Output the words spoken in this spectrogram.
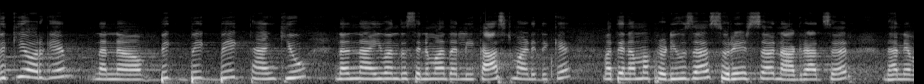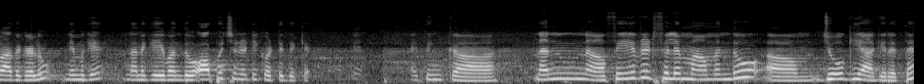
ವಿಕ್ಕಿ ಅವ್ರಿಗೆ ನನ್ನ big big big thank you ನನ್ನ ಈ ಒಂದು ಸಿನಿಮಾದಲ್ಲಿ ಕಾಸ್ಟ್ ಮಾಡಿದ್ದಕ್ಕೆ. ಮತ್ತು ನಮ್ಮ producer Suresh sir Nagaraj sir ಧನ್ಯವಾದಗಳು ನಿಮಗೆ, ನನಗೆ ಈ ಒಂದು ಆಪರ್ಚುನಿಟಿ ಕೊಟ್ಟಿದ್ದಕ್ಕೆ. ಐ ಥಿಂಕ್ ನನ್ನ ಫೇವ್ರೆಟ್ ಫಿಲಿಮ್ ಮಾಮಂದು ಜೋಗಿ ಆಗಿರುತ್ತೆ.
